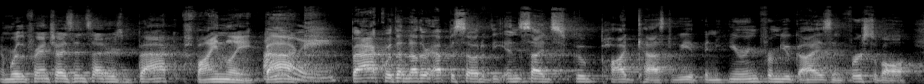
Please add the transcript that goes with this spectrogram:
And we're the Franchise Insiders back, finally, Finally. back, back with another episode of the Inside Scoop podcast. We have been hearing from you guys. And first of all,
